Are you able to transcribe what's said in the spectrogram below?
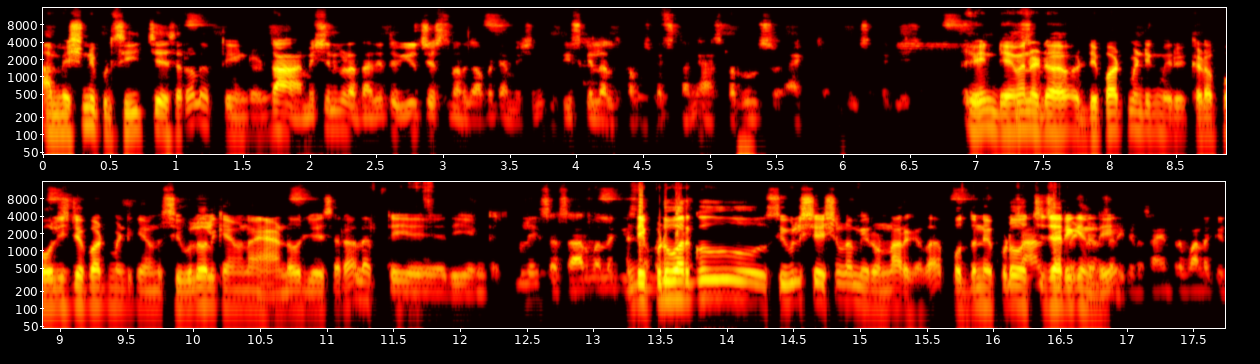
ఆ మెషిన్ ఇప్పుడు సీజ్ చేశారా లేకపోతే ఏంటంటే ఆ మెషిన్ కూడా అదైతే యూజ్ చేస్తున్నారు కాబట్టి ఆ మెషిన్కి తీసుకెళ్ళాలి కాబట్టి ఖచ్చితంగా as per rules act rules and regulation ఏంటి ఏమైనా డిపార్ట్మెంట్కి మీరు ఇక్కడ పోలీస్ డిపార్ట్మెంట్కి ఏమైనా సివిల్ వాళ్ళకి ఏమైనా హ్యాండ్ ఓవర్ చేశారా లేకపోతే అది ఏంటి? లేదు సార్ సార్ వాళ్ళకి అంటే ఇప్పుడు వరకు సివిల్ స్టేషన్లో మీరు ఉన్నారు కదా పొద్దున్న ఎప్పుడు వచ్చి జరిగింది. ఇక్కడ సాయంత్రం వాళ్ళకి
